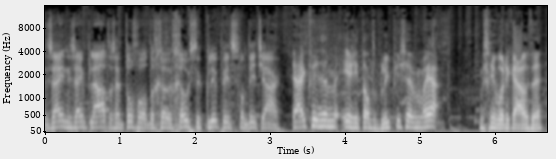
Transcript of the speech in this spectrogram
zijn zijn platen zijn toch wel de gro- grootste clubhits van dit jaar. Ja, ik vind hem irritante bliepjes hebben, maar ja, misschien word ik oud, hè.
